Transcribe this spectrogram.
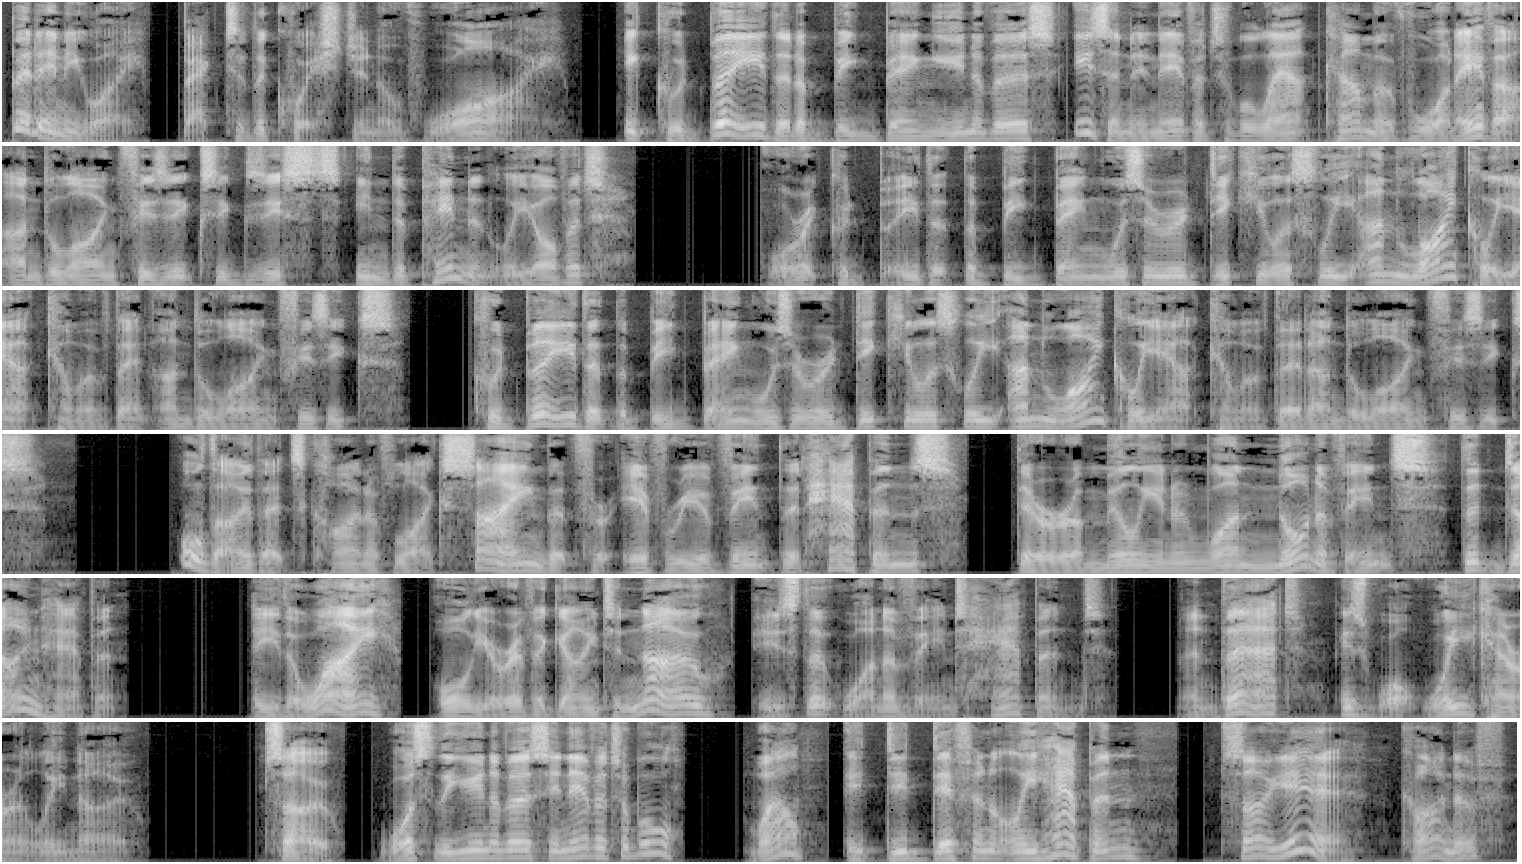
But anyway, back to the question of why. It could be that a Big Bang universe is an inevitable outcome of whatever underlying physics exists independently of it. Or it could be that the Big Bang was a ridiculously unlikely outcome of that underlying physics. Could be that the Big Bang was a ridiculously unlikely outcome of that underlying physics. Although that's kind of like saying that for every event that happens, there are a million and one non events that don't happen. Either way, all you're ever going to know is that one event happened. And that is what we currently know. So, was the universe inevitable? Well, it did definitely happen. So, yeah, kind of.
